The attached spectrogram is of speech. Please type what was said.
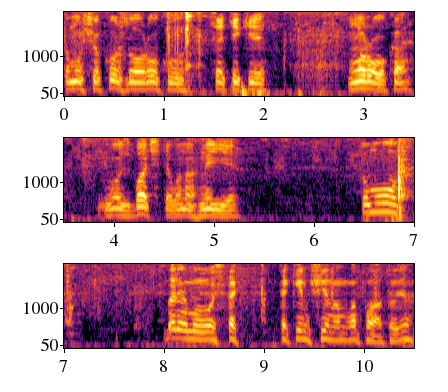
тому що кожного року це тільки морока. І ось бачите, вона гниє. Тому беремо ось так, таким чином лопатою.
